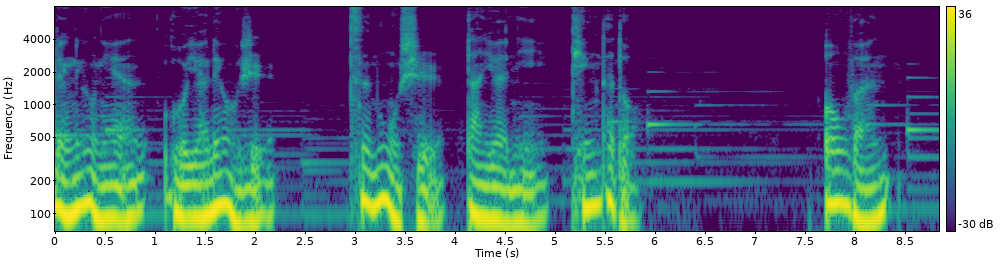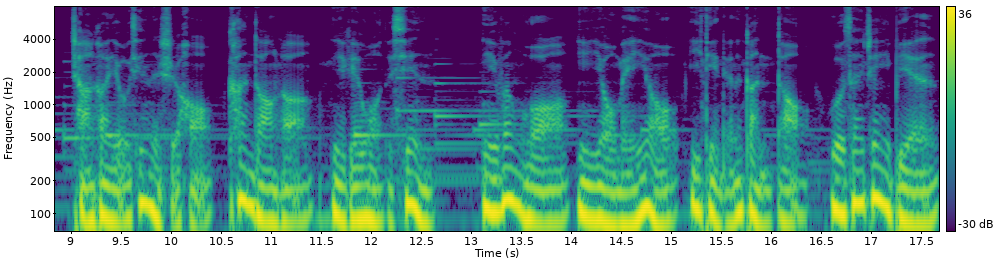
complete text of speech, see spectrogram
零六年五月六日，字幕是“但愿你听得懂”。欧文，查看邮件的时候看到了你给我的信，你问我你有没有一点点的感到我在这边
